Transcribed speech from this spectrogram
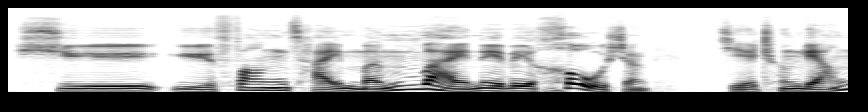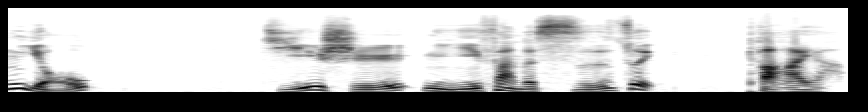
须与方才门外那位后生结成良友，即使你犯了死罪，他呀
